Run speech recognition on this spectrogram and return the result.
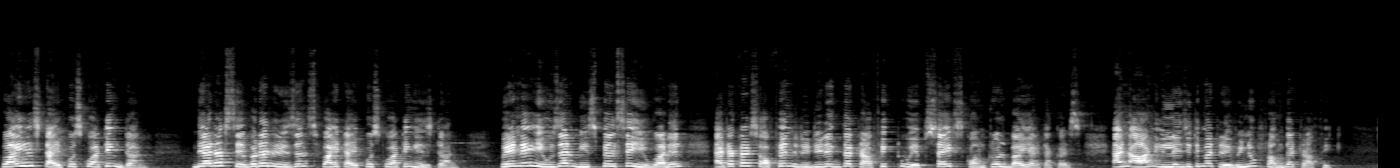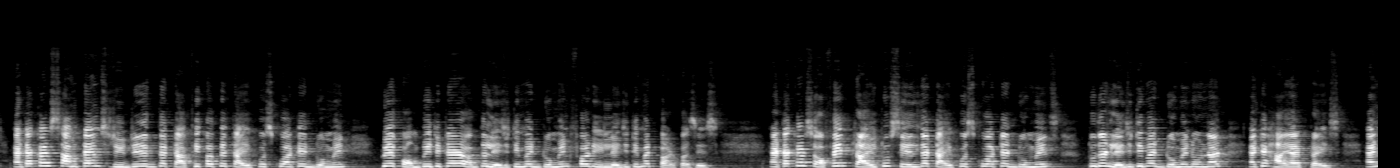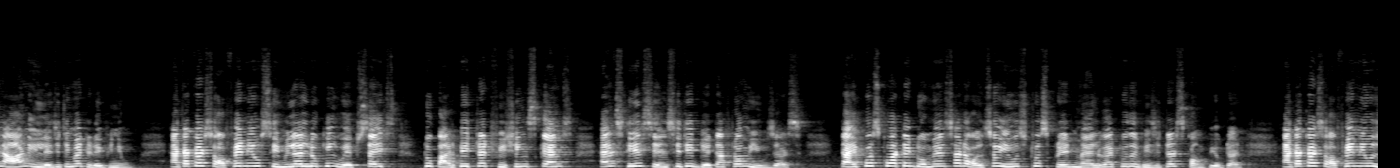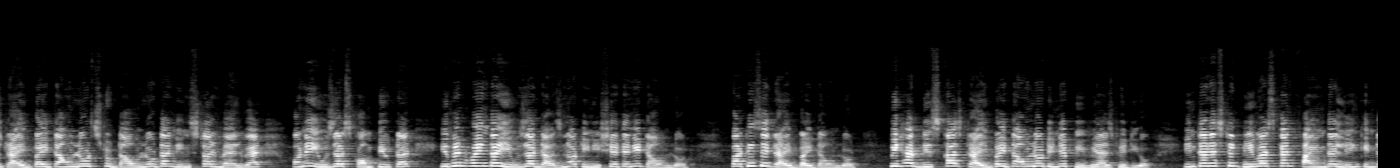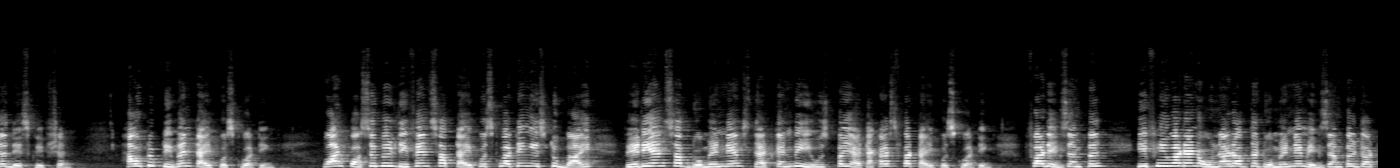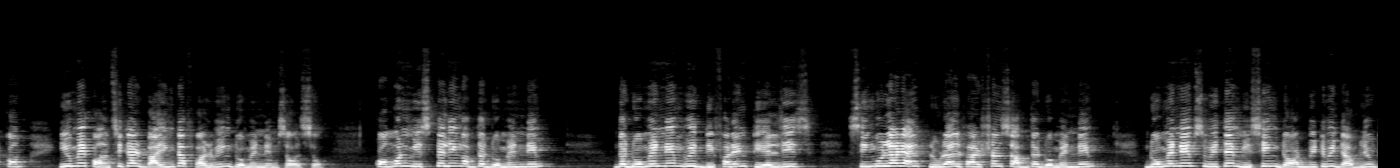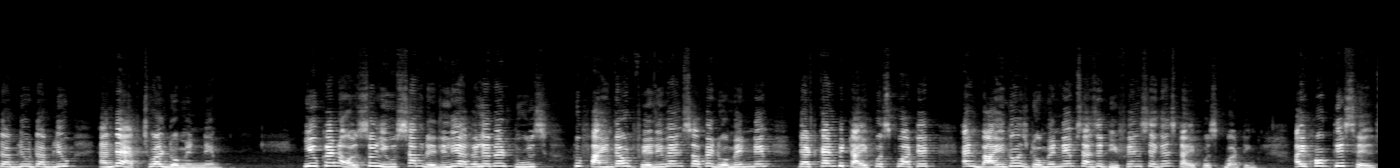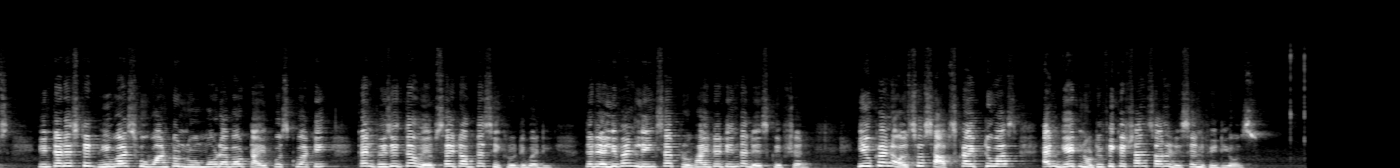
Why is typo squatting done? There are several reasons why typo squatting is done. When a user misspells a URL, attackers often redirect the traffic to websites controlled by attackers and earn illegitimate revenue from the traffic. Attackers sometimes redirect the traffic of a typo squatted domain to a competitor of the legitimate domain for illegitimate purposes. Attackers often try to sell the typo squatted domains to the legitimate domain owner at a higher price and earn illegitimate revenue. Attackers often use similar looking websites to perpetrate phishing scams and steal sensitive data from users. Typo squatted domains are also used to spread malware to the visitor's computer. Attackers often use drive-by downloads to download and install malware on a user's computer even when the user does not initiate any download. What is a drive-by download? We have discussed drive-by download in a previous video. Interested viewers can find the link in the description. How to prevent typo squatting? One possible defense of typo squatting is to buy variants of domain names that can be used by attackers for typo squatting. For example, if you are an owner of the domain name example.com, you may consider buying the following domain names also. Common misspelling of the domain name, the domain name with different TLDs, singular and plural versions of the domain name, domain names with a missing dot between www and the actual domain name. You can also use some readily available tools to find out variants of a domain name that can be typo squatted and buy those domain names as a defense against typo squatting. I hope this helps. Interested viewers who want to know more about typo squatting can visit the website of the security buddy. The relevant links are provided in the description. You can also subscribe to us and get notifications on recent videos.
